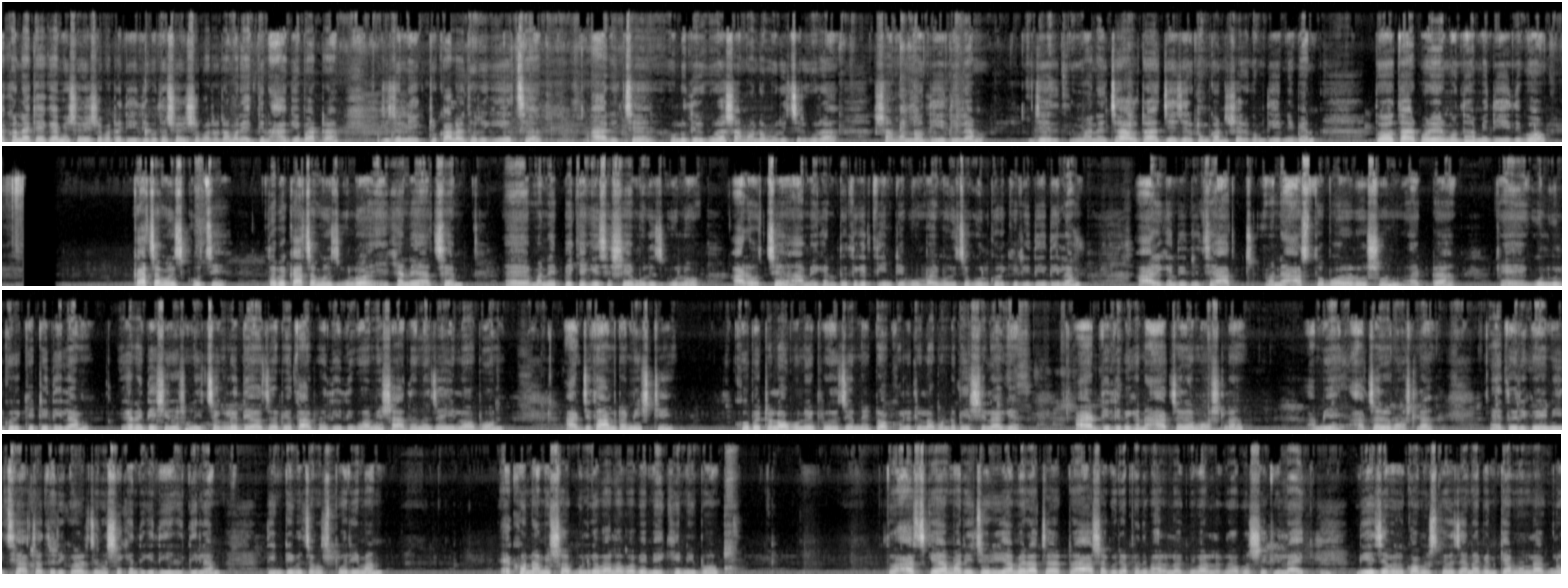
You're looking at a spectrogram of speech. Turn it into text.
এখন একে একে আমি সরিষা বাটা দিয়ে দিব। তো সরিষা বাটাটা আমার একদিন আগে বাটা যে জন্য একটু কালার ধরে গিয়েছে। আর হচ্ছে হলুদের গুঁড়া, সামান্য মরিচের গুঁড়া সামান্য দিয়ে দিলাম। যে মানে ঝালটা যে যেরকম খান সেরকম দিয়ে নেবেন। তো তারপরে এর মধ্যে আমি দিয়ে দিব কাঁচামরিচ কুচি। তবে কাঁচামরিচগুলো এখানে আছে মানে পেকে গেছে সেই মরিচগুলো। আর হচ্ছে আমি এখানে দু থেকে তিনটে বোম্বাই মরিচও গোল করে কেটে দিয়ে দিলাম। আর এখানে দিয়ে দিচ্ছি মানে আস্ত বড় রসুন একটা গোল গোল করে কেটে দিলাম। এখানে দেশি রসুন ইচ্ছা করলে দেওয়া যাবে, তারপর দিয়ে দিব আমি স্বাদ অনুযায়ী লবণ। আর যেহেতু আমটা মিষ্টি, খুব একটা লবণের প্রয়োজন নেই, টক হলে একটু লবণটা বেশি লাগে। আর দিয়ে দেবে এখানে আচারের মশলা। আমি আচারের মশলা তৈরি করে নিয়েছি, আচার তৈরি করার জন্য সেখান থেকে দিয়ে দিলাম তিন টেবিল চামচ পরিমাণ। এখন আমি সবগুলোকে ভালোভাবে মেখে নিব। তো আজকে আমার এই ঝুরি আমের আচারটা আশা করি আপনাদের ভালো লাগবে। ভালো লাগলে অবশ্যই একটি লাইক দিয়ে যাবেন কমেন্টস করে জানাবেন কেমন লাগল।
